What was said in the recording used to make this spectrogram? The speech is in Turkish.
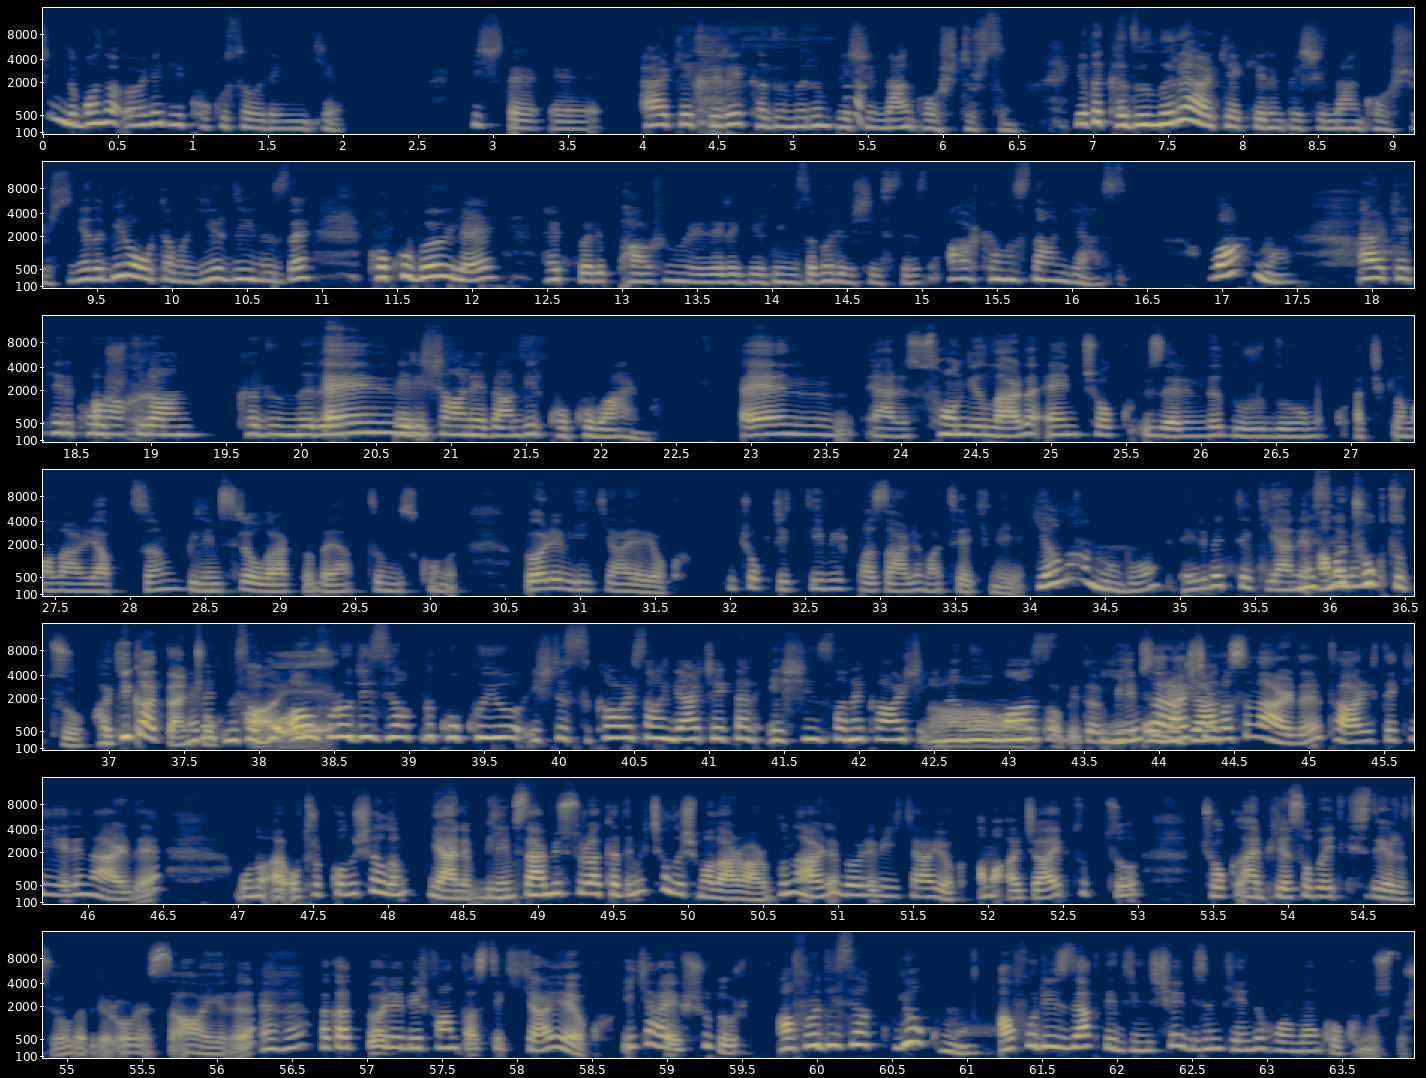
Şimdi bana öyle bir koku söyleyin ki işte eee, erkekleri kadınların peşinden koştursun ya da kadınları erkeklerin peşinden koştursun ya da bir ortama girdiğinizde koku böyle hep böyle parfümörlere girdiğimizde böyle bir şey isteriz. Arkamızdan gelsin. Var mı? Erkekleri koşturan, kadınları En perişan eden bir koku var mı? En yani son yıllarda en çok üzerinde durduğum, açıklamalar yaptığım, bilimsel olarak da dayattığımız konu. Böyle bir hikaye yok. Bu çok ciddi bir pazarlama tekniği. Yalan mı bu? Elbette ki yani ama Mesela- çok tuttu. Hakikaten Evet çok. mesela Ay, bu afrodizyaklı kokuyu işte sıkarsan gerçekten eşin sana karşı aa, inanılmaz tabii, tabii. iyi Bilimsel olacak. araştırması nerede? Tarihteki yeri nerede? Bunu oturup konuşalım. Yani bilimsel bir sürü akademik çalışmalar var. Bu nerede? Böyle bir hikaye yok. Ama acayip tuttu. Çok yani plasebo etkisi de yaratıyor olabilir. Orası ayrı. Evet. Fakat böyle bir fantastik hikaye yok. Hikaye şudur. Afrodizyak yok mu? Afrodizyak dediğimiz şey bizim kendi hormon kokumuzdur.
